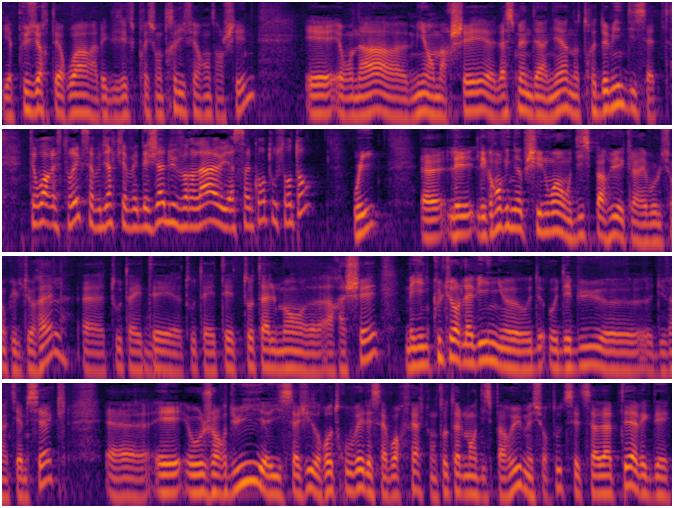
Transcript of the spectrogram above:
Il y a plusieurs terroirs avec des expressions très différentes en Chine. Et, et on a euh, mis en marché euh, la semaine dernière notre 2017. Terroir historique, ça veut dire qu'il y avait déjà du vin là euh, il y a 50 ou 100 ans? Oui, euh, les, les grands vignobles chinois ont disparu avec la révolution culturelle. Euh, tout, a été, tout a été totalement euh, arraché. Mais il y a une culture de la vigne au, au début du XXe siècle. Et aujourd'hui, il s'agit de retrouver les savoir-faire qui ont totalement disparu, mais surtout c'est de s'adapter avec des,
